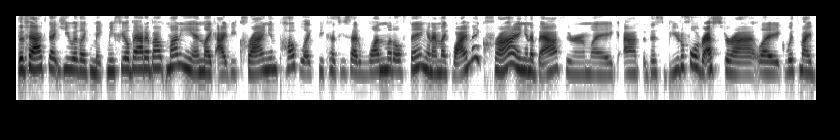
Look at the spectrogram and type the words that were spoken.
the fact that he would like make me feel bad about money and like I'd be crying in public because he said one little thing and I'm like why am I crying in a bathroom like at this beautiful restaurant like with my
